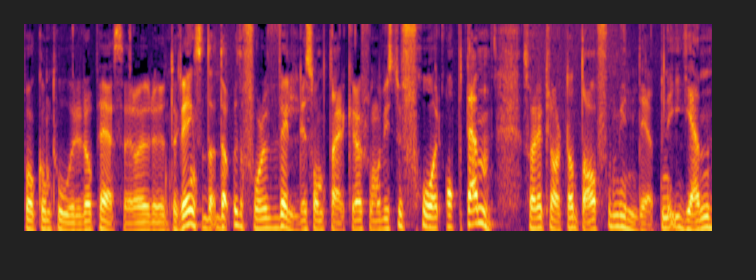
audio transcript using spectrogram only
på, kontorer og PC-er og rundt omkring. Så da, da, får du veldig sånn sterk reaksjon. Og hvis du får opp den, så er det klart at da får myndighetene igjen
